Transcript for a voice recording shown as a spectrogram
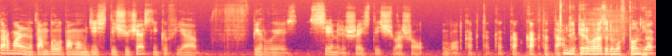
нормально. Там было, по-моему, 10 тысяч участников. Я в первые 7 или 6 тысяч вошел. Вот, как-то как, как, как-то так. Для первого раза, думаю, вполне. Да,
